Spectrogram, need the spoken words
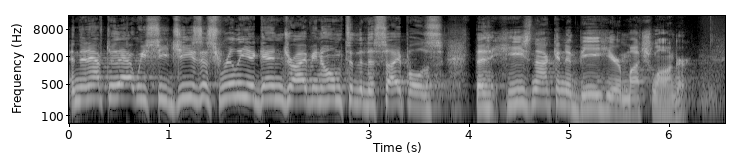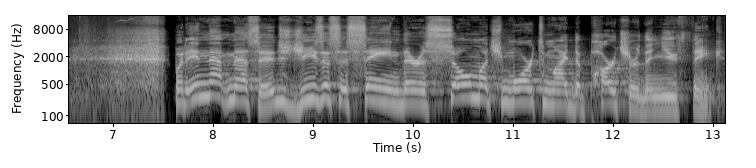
And then after that, we see Jesus really again driving home to the disciples that he's not going to be here much longer. But in that message, Jesus is saying there is so much more to my departure than you think.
